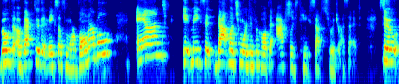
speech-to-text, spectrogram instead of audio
both a vector that makes us more vulnerable and it makes it that much more difficult to actually take steps to address it. So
